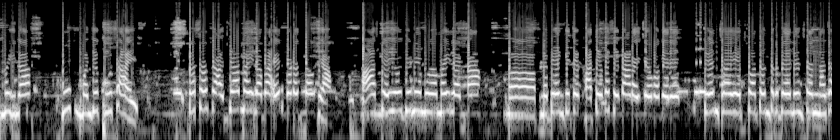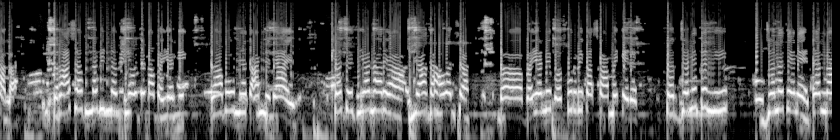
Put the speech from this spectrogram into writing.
महिला खूप म्हणजे खुश आहेत. तसंच ज्या महिला बाहेर पडत नव्हत्या आज त्या योजनेमुळे महिलांना आपल्या बँकेचे खाते कसे काढायचे वगैरे त्यांचा एक स्वतंत्र बॅलन्स त्यांना झाला. तर अशाच नवीन नवीन योजना भैयांनी राबवण्यात आणलेल्या आहेत. तसेच येणाऱ्या या दहा वर्षात अं, भैयांनी भरपूर विकास कामे केले तर जनतेने जनतेने त्यांना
